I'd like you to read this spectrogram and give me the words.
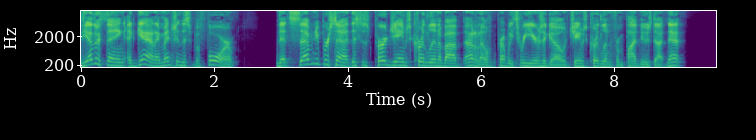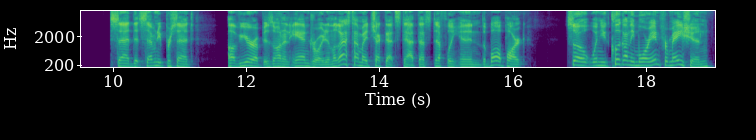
The other thing, again, I mentioned this before, that 70%, this is per James Cridland about, I don't know, probably three years ago. James Cridland from podnews.net said that 70% of Europe is on an Android. And the last time I checked that stat, that's definitely in the ballpark. So when you click on the more information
